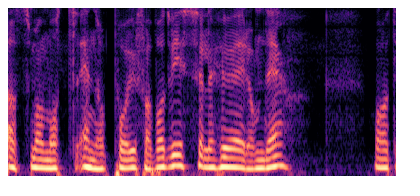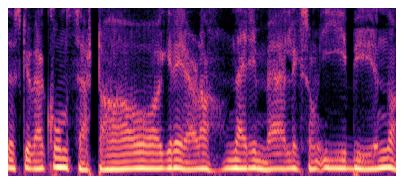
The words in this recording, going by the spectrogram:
at man måtte ende opp på Uffa på et vis, eller høre om det. Og at det skulle være konserter og greier, da. Nærme, liksom, i byen, da.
